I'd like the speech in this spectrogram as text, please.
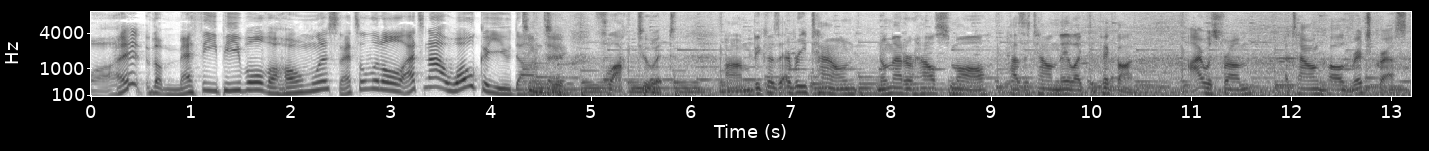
What? The methy people, the homeless? That's a little that's not woke of you, seem Dante. to flock to it. Um, because every town, no matter how small, has a town they like to pick on. I was from a town called Ridgecrest.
